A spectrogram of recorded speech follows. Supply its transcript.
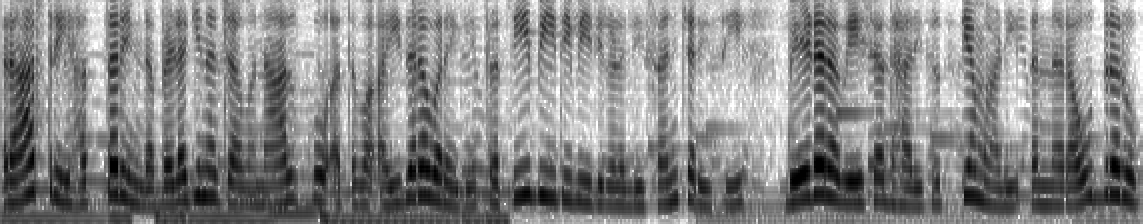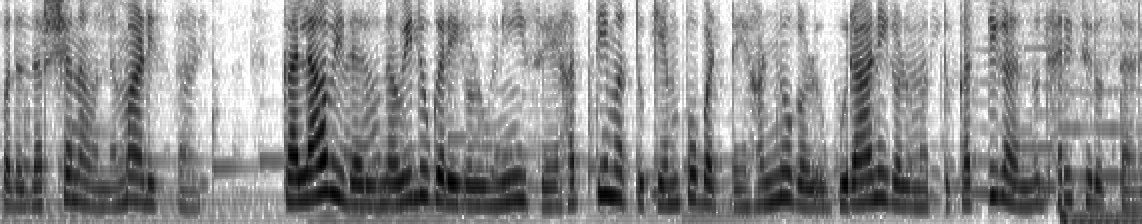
ರಾತ್ರಿ ಹತ್ತರಿಂದ ಬೆಳಗಿನ ಜಾವ ನಾಲ್ಕು ಅಥವಾ ಐದರವರೆಗೆ ಪ್ರತಿ ಬೀದಿ ಬೀದಿಗಳಲ್ಲಿ ಸಂಚರಿಸಿ ಬೇಡರ ವೇಷಧಾರಿ ನೃತ್ಯ ಮಾಡಿ ತನ್ನ ರೌದ್ರ ರೂಪದ ದರ್ಶನವನ್ನು ಮಾಡಿಸ್ತಾನೆ. ಕಲಾವಿದರು ನವಿಲುಗರಿಗಳು ಮೀಸೆ, ಹತ್ತಿ ಮತ್ತು ಕೆಂಪು ಬಟ್ಟೆ, ಹಣ್ಣುಗಳು, ಗುರಾಣಿಗಳು ಮತ್ತು ಕತ್ತಿಗಳನ್ನು ಧರಿಸಿರುತ್ತಾರೆ.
